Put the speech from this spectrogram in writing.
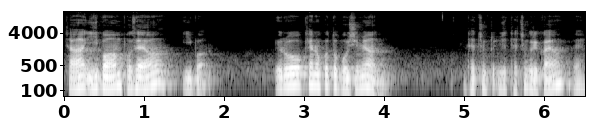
자, 2번 보세요. 2번. 이렇게 해놓고 또 보시면, 대충, 또 이제 대충 그릴까요? 네.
